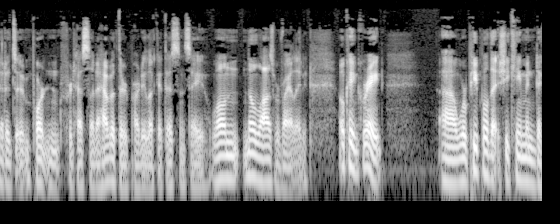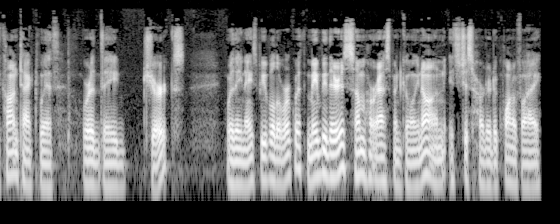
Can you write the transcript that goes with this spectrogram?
that it's important for Tesla to have a third party look at this and say, well, n- no laws were violated. Okay, great. Uh, were people that she came into contact with, were they jerks? Were they nice people to work with? Maybe there is some harassment going on. It's just harder to quantify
